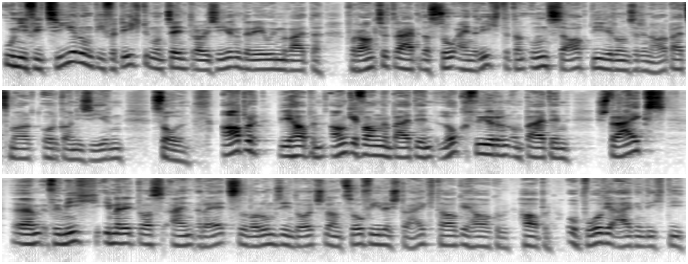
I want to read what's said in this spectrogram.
Unifizierung, die Verdichtung und Zentralisierung der EU immer weiter voranzutreiben, dass so ein Richter dann uns sagt, wie wir unseren Arbeitsmarkt organisieren sollen. Aber wir haben angefangen bei den Lokführern und bei den Streiks. Ähm, für mich immer etwas ein Rätsel, warum sie in Deutschland so viele Streiktage haben, obwohl ja eigentlich die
